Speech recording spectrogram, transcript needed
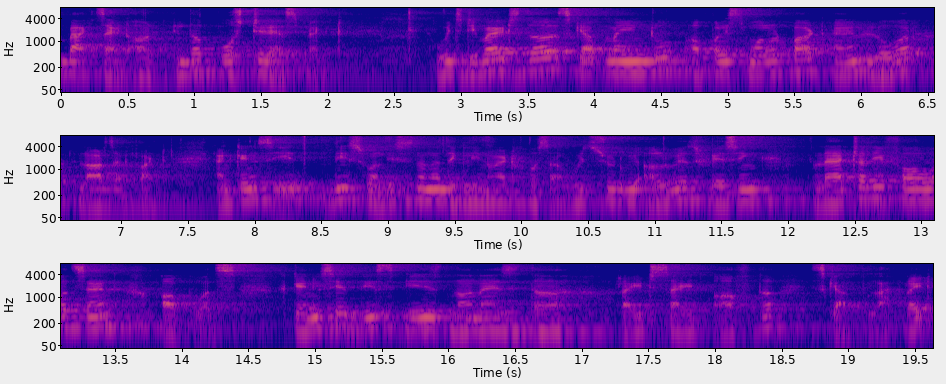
backside or in the posterior aspect which divides the scapula into upper smaller part and lower larger part and can you see this one? This is another glenoid fossa which should be always facing laterally forwards and upwards. Can you see this is known as the right side of the scapula right?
